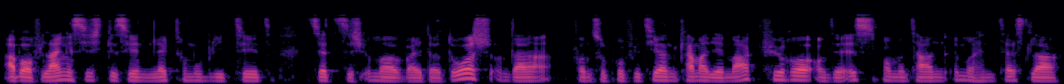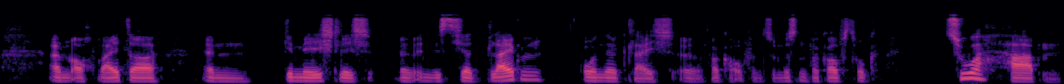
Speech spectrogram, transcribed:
Aber auf lange Sicht gesehen, Elektromobilität setzt sich immer weiter durch und davon zu profitieren kann man den Marktführer und der ist momentan immerhin Tesla ähm, auch weiter ähm, gemächlich äh, investiert bleiben ohne gleich äh, verkaufen zu müssen, Verkaufsdruck zu haben.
